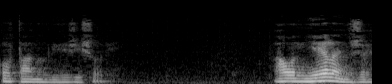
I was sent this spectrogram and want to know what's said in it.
o Pánovi Ježišovi. A on nie len, že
